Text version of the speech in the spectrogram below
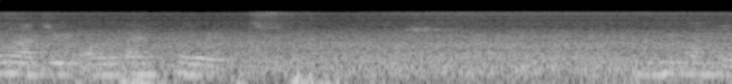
माझी ऑल टाईम फेवरेट ही आहे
